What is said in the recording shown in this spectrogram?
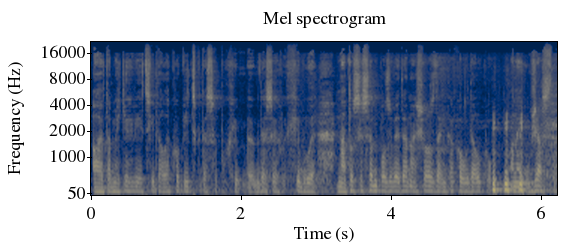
Ale tam je těch věcí daleko víc, kde se, pochyb, kde se chybuje. Na to si sem pozvěte našeho Zdenka Koudelku. On je úžasný.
